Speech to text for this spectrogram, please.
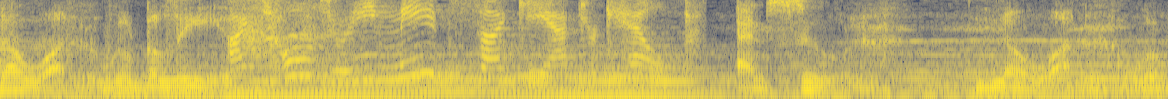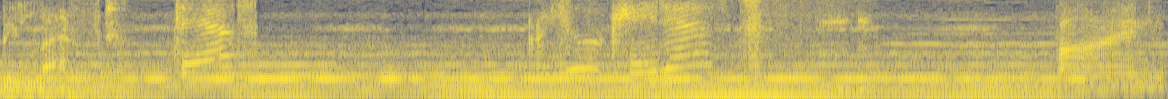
No one will believe. I told you he needs psychiatric help. And soon, no one will be left. Dad? Are you okay, Dad? Fine.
